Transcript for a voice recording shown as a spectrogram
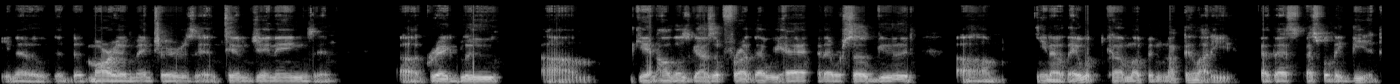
you know the, the Mario Mentors and Tim Jennings and uh, Greg Blue. Um, again, all those guys up front that we had that were so good, um, you know, they would come up and knock the hell out of you. That, that's that's what they did,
